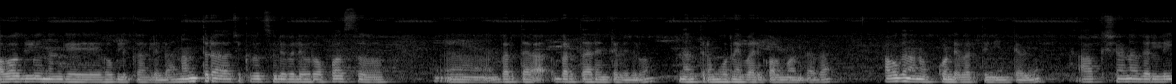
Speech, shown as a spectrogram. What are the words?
ಆವಾಗಲೂ ನನಗೆ ಹೋಗ್ಲಿಕ್ಕಾಗಲಿಲ್ಲ. ನಂತರ ಚಕ್ರವರ್ತಿ ಸೂಲಿಬೆಲೆ ಅವರು ವಾಪಸ್ ಬರ್ತಾ, ಬರ್ತಾರೆ ಅಂತ ಹೇಳಿದರು. ನಂತರ ಮೂರನೇ ಬಾರಿ ಕಾಲ್ ಮಾಡಿದಾಗ ಆವಾಗ ನಾನು ಒಪ್ಕೊಂಡೆ ಬರ್ತೀನಿ ಅಂತೇಳಿ. ಆ ಕ್ಷಣದಲ್ಲಿ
